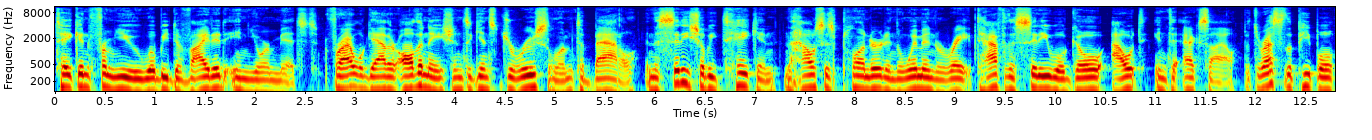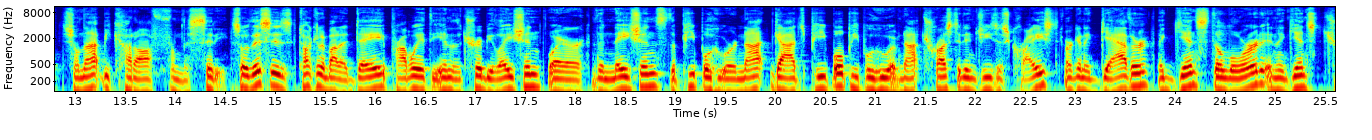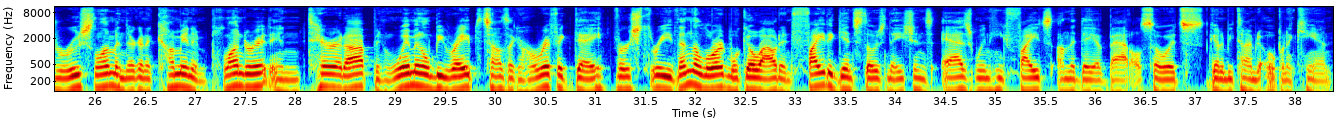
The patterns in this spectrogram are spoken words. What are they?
taken from you will be divided in your midst. For I will gather all the nations against Jerusalem to battle, and the city shall be taken, and the houses plundered, and the women raped. Half of the city will go out into exile, but the rest of the people shall not be cut off from the city. So this is talking about a day, probably at the end of the tribulation, where the nations, the people who are not God's people, people who have not trusted in Jesus Christ, are going to gather against the Lord and against Jerusalem, and they're going to come in and plunder it and tear it up, and women will be raped it sounds like a horrific day. Verse 3 Then the Lord will go out and fight against those nations as when he fights on the day of battle. So it's going to be time to open a can.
